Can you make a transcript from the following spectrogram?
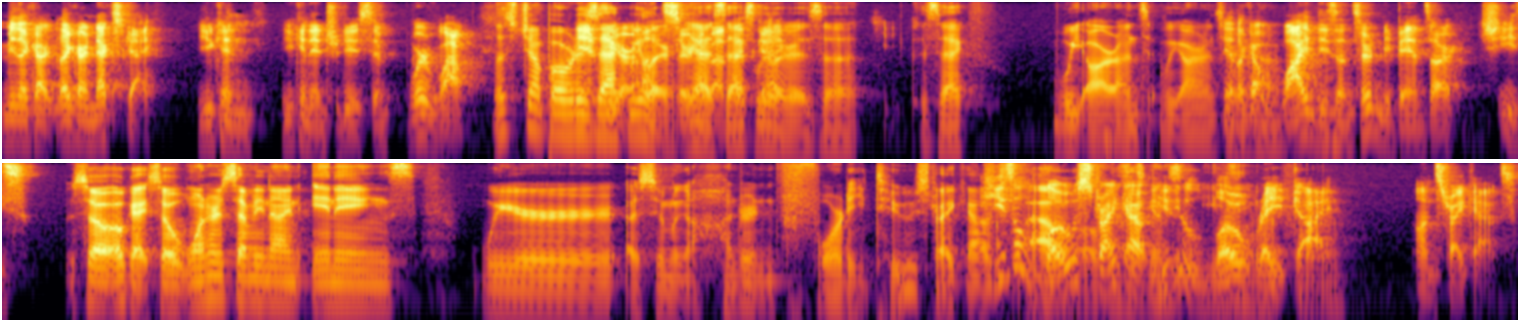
I mean, like our like our next guy, you can you can introduce him. We're wow. Let's jump over to Man, Zack Wheeler. Yeah, Zack Wheeler is uh Zack we are un- we are uncertain. Yeah, look how wide these uncertainty bands are. Jeez. So okay, so 179 innings. We're assuming 142 strikeouts. He's a wow. low strikeout. He's a low rate guy on strikeouts.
